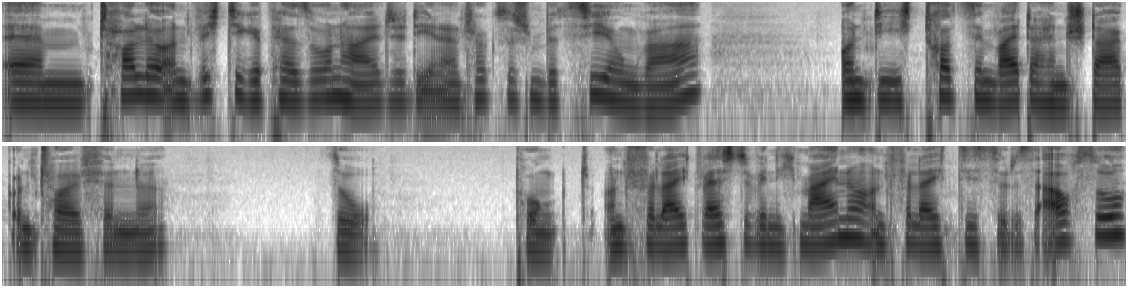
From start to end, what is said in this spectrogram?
ähm, tolle und wichtige Person halte, die in einer toxischen Beziehung war und die ich trotzdem weiterhin stark und toll finde. So. Punkt. Und vielleicht weißt du, wen ich meine und vielleicht siehst du das auch so.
